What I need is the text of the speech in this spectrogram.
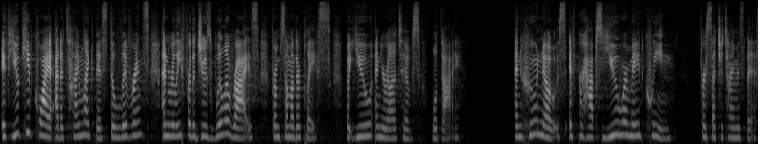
If you keep quiet at a time like this, deliverance and relief for the Jews will arise from some other place, but you and your relatives will die. And who knows if perhaps you were made queen for such a time as this.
